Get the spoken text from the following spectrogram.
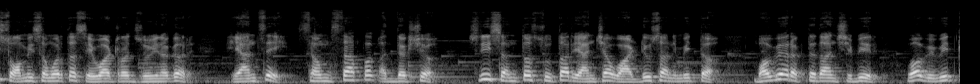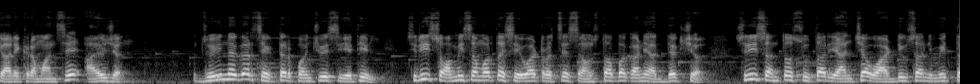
स्वामी समर्थ सेवा ट्रस्ट जुईनगर यांचे संस्थापक अध्यक्ष श्री संतोष सुतार यांच्या वाढदिवसानिमित्त भव्य रक्तदान शिबिर व विविध कार्यक्रमांचे आयोजन. जुईनगर सेक्टर पंचवीस येथील श्री स्वामी समर्थ सेवा ट्रस्टचे संस्थापक आणि अध्यक्ष श्री संतोष सुतार यांच्या वाढदिवसानिमित्त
